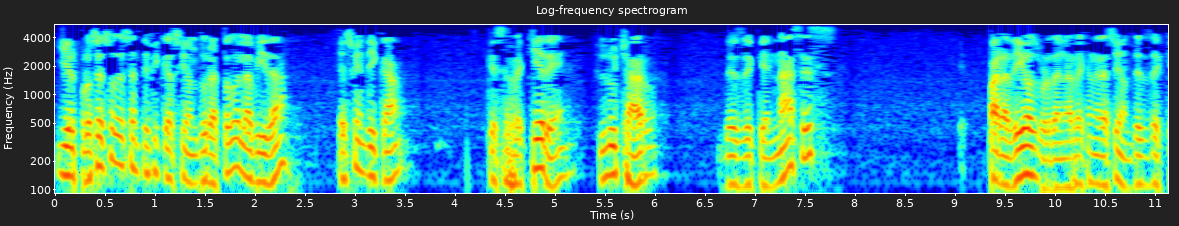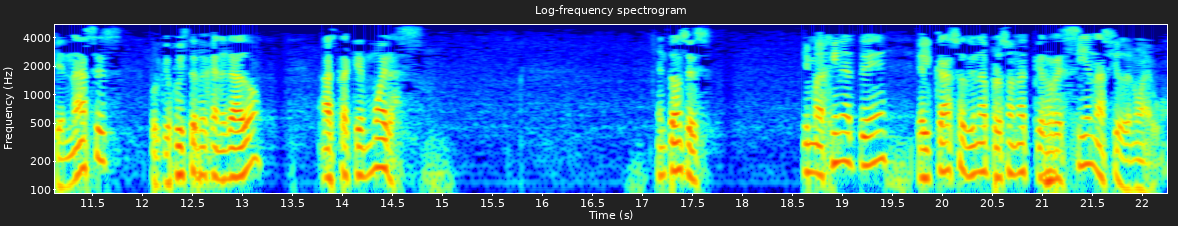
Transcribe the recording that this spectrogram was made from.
Y el proceso de santificación dura toda la vida, eso indica que se requiere luchar desde que naces para Dios, ¿verdad? En la regeneración, desde que naces, porque fuiste regenerado, hasta que mueras. Entonces, imagínate el caso de una persona que recién nació de nuevo,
